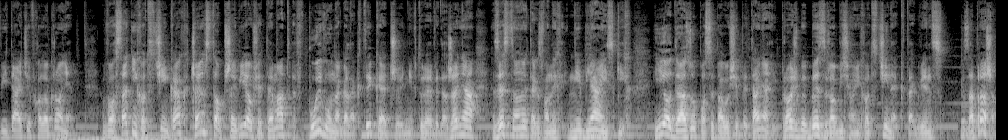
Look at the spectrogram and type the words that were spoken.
Witajcie w Holokronie. W ostatnich odcinkach często przewijał się temat wpływu na galaktykę czy niektóre wydarzenia ze strony tzw. Tak niebiańskich i od razu posypały się pytania i prośby, by zrobić o nich odcinek. Tak więc zapraszam.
